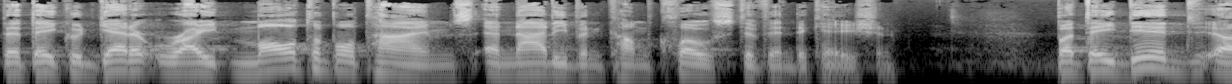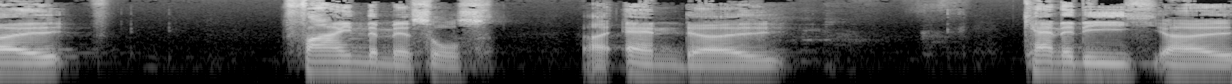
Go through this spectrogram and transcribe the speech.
that they could get it right multiple times and not even come close to vindication. But they did uh, find the missiles, uh, and uh, Kennedy, uh,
